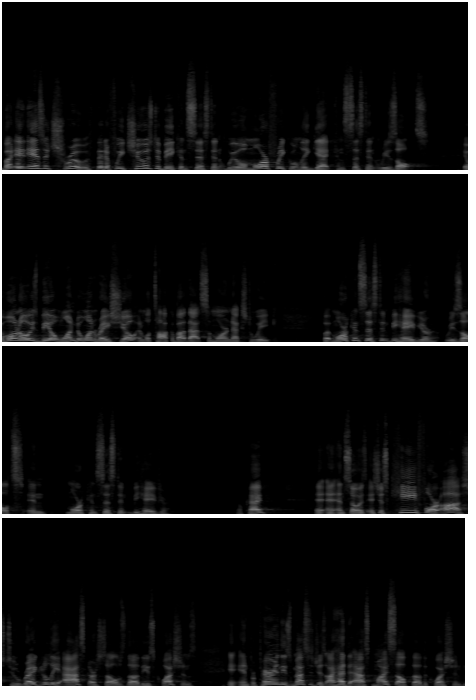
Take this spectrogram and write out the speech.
But it is a truth that if we choose to be consistent, we will more frequently get consistent results. It won't always be a one to one ratio, and we'll talk about that some more next week. But more consistent behavior results in more consistent behavior. Okay? And, and so it's, it's, just key for us to regularly ask ourselves the, these questions. In, in, preparing these messages, I had to ask myself the, the question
